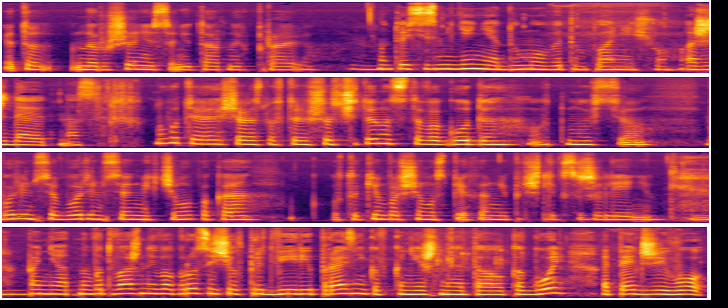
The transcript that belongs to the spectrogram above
Это нарушение санитарных правил. Ну, то есть изменения, думаю, в этом плане еще ожидают нас. Ну вот я еще раз повторю, что с 2014 года вот мы все боремся, боремся, ни к чему пока вот таким большим успехом не пришли, к сожалению. Понятно. Вот важный вопрос еще в преддверии праздников, конечно, это алкоголь. Опять же, его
